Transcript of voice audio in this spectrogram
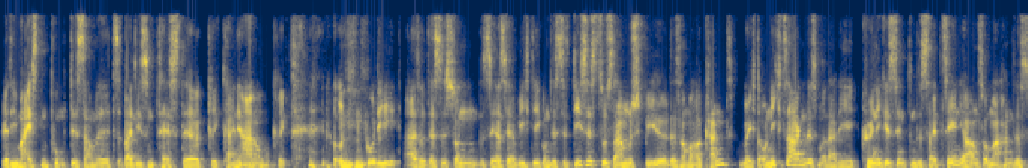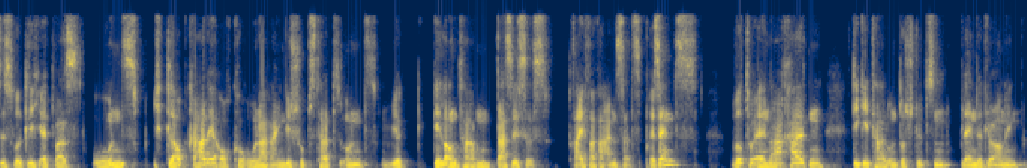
Wer die meisten Punkte sammelt bei diesem Test, der kriegt keine Ahnung, kriegt und ein Goodie. Also das ist schon sehr, sehr wichtig. Und das ist dieses Zusammenspiel, das haben wir erkannt. Ich möchte auch nicht sagen, dass wir da die Könige sind und das seit zehn Jahren so machen. Das ist wirklich etwas, uns, ich glaube, gerade auch Corona reingeschubst hat und wir gelernt haben, das ist es dreifacher Ansatz. Präsenz, virtuell nachhalten, digital unterstützen, Blended Learning.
